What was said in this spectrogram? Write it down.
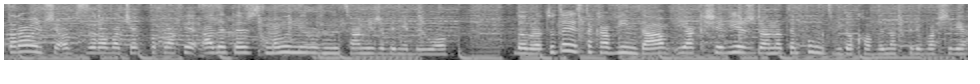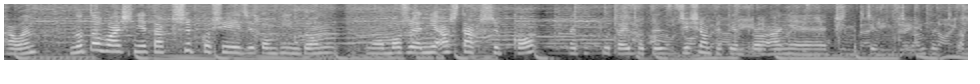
starałem się odwzorować jak potrafię, ale też z małymi różnicami, żeby nie było. Dobra, tutaj jest taka winda, jak się wjeżdża na ten punkt widokowy, na który właśnie wjechałem, no to właśnie tak szybko się jedzie tą windą, no może nie aż tak szybko, tak jak tutaj, bo to jest dziesiąte piętro, a nie 49 czy tam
